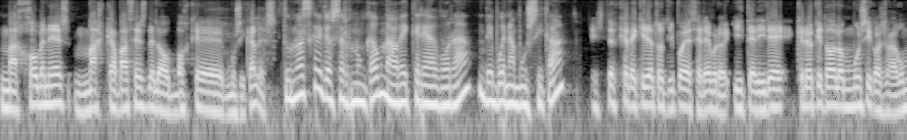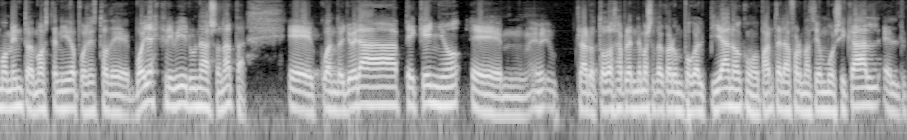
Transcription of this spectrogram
más jóvenes, más capaces de los bosques musicales. ¿Tú no has querido ser nunca una ave creadora de buena música? Esto es que requiere otro tipo de cerebro y te diré, creo que todos los músicos en algún momento hemos tenido pues esto de voy a escribir una sonata. Eh, cuando yo era pequeño, eh, claro, todos aprendemos a tocar un poco el piano como parte de la formación musical. El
